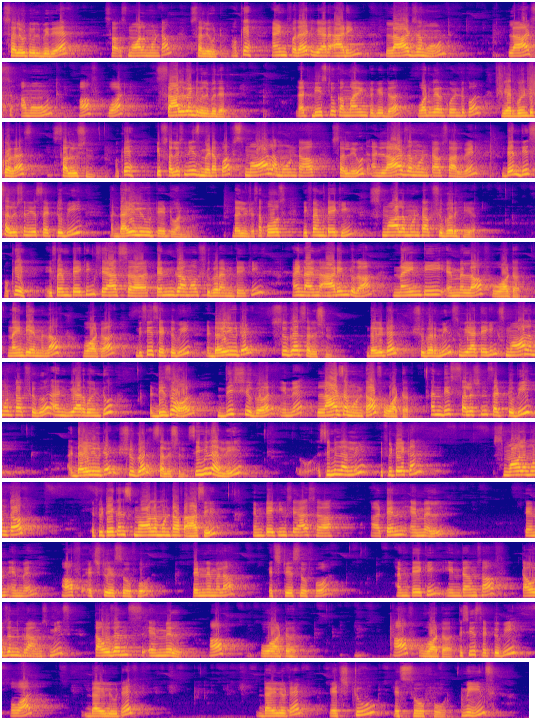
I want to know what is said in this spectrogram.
solute will be there small amount of solute okay? And for that we are adding large amount large amount of what? Solvent will be there. That these two combining together what we are going to call? We are going to call as solution okay? If solution is made up of small amount of solute and large amount of solvent then this solution is said to be diluted one. Diluted. Suppose if i am taking small amount of sugar here okay if i am taking say as uh, 10 gram of sugar i am taking and i am adding to the 90 ml of water. 90 ml of water. This is said to be diluted sugar solution. Diluted sugar means we are taking small amount of sugar and we are going to dissolve this sugar in a large amount of water. And this solution said to be diluted sugar solution. Similarly similarly if you take an small amount of if you take a small amount of acid i am taking say as uh, uh, 10 ml 10 ml of h2so4 10 ml of h2so4 i am taking in terms of 1000 grams means thousands ml of water of water. This is said to be what? Diluted diluted H2SO4 means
